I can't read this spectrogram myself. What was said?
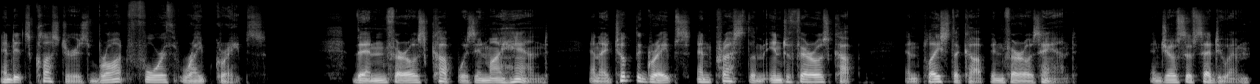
and its clusters brought forth ripe grapes. Then Pharaoh's cup was in my hand, and I took the grapes and pressed them into Pharaoh's cup, and placed the cup in Pharaoh's hand. And Joseph said to him,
